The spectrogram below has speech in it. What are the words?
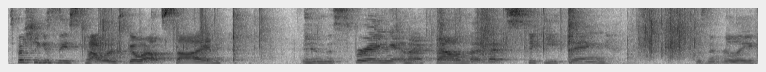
Especially because these towers go outside in the spring and I found that that sticky thing doesn't really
